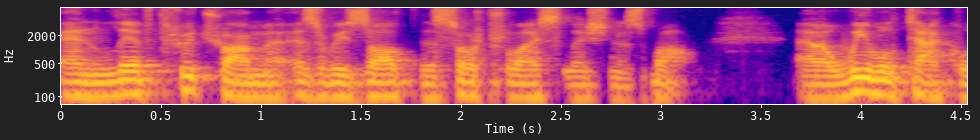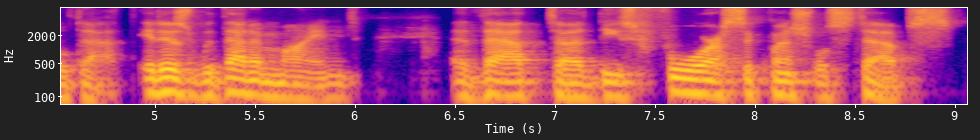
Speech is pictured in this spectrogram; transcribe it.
and lived through trauma as a result of the social isolation as well. Uh, we will tackle that. It is with that in mind that uh, these four sequential steps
